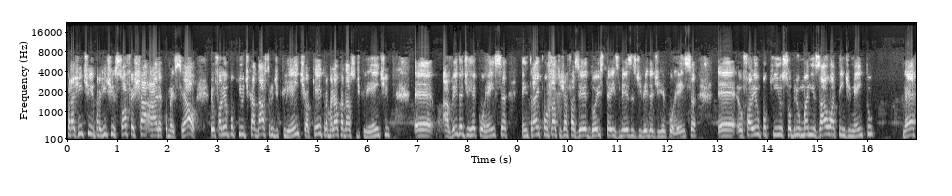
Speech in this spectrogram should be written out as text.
para gente, a gente só fechar a área comercial, eu falei um pouquinho de cadastro de cliente, ok? Trabalhar o cadastro de cliente, é, a venda de recorrência, entrar em contato já fazer dois, três meses de venda de recorrência. É, eu falei um pouquinho sobre humanizar o atendimento, né?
